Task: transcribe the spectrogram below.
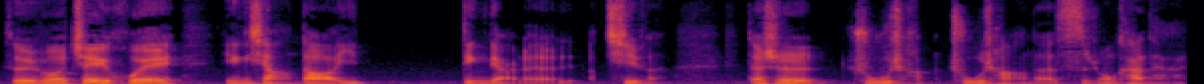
所以说这会影响到一丁点儿的气氛。但是主场主场的死忠看台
